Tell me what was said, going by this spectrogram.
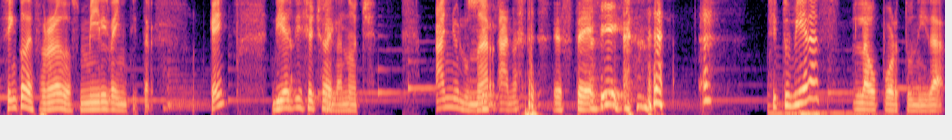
5 de febrero de 2023. Ok. 10, 18 de sí. la noche. Año lunar. Sí. Ah, no. Este. Que sí. Si tuvieras la oportunidad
